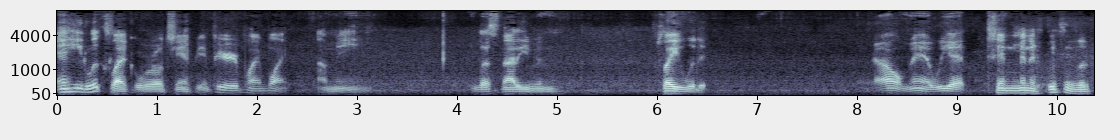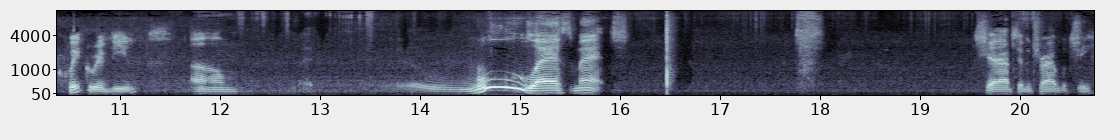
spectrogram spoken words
And he looks like a world champion, period point blank. I mean, let's not even play with it. Oh man, we at ten minutes. This is a quick review. Um, woo, last match. Shout out to the tribal chief.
